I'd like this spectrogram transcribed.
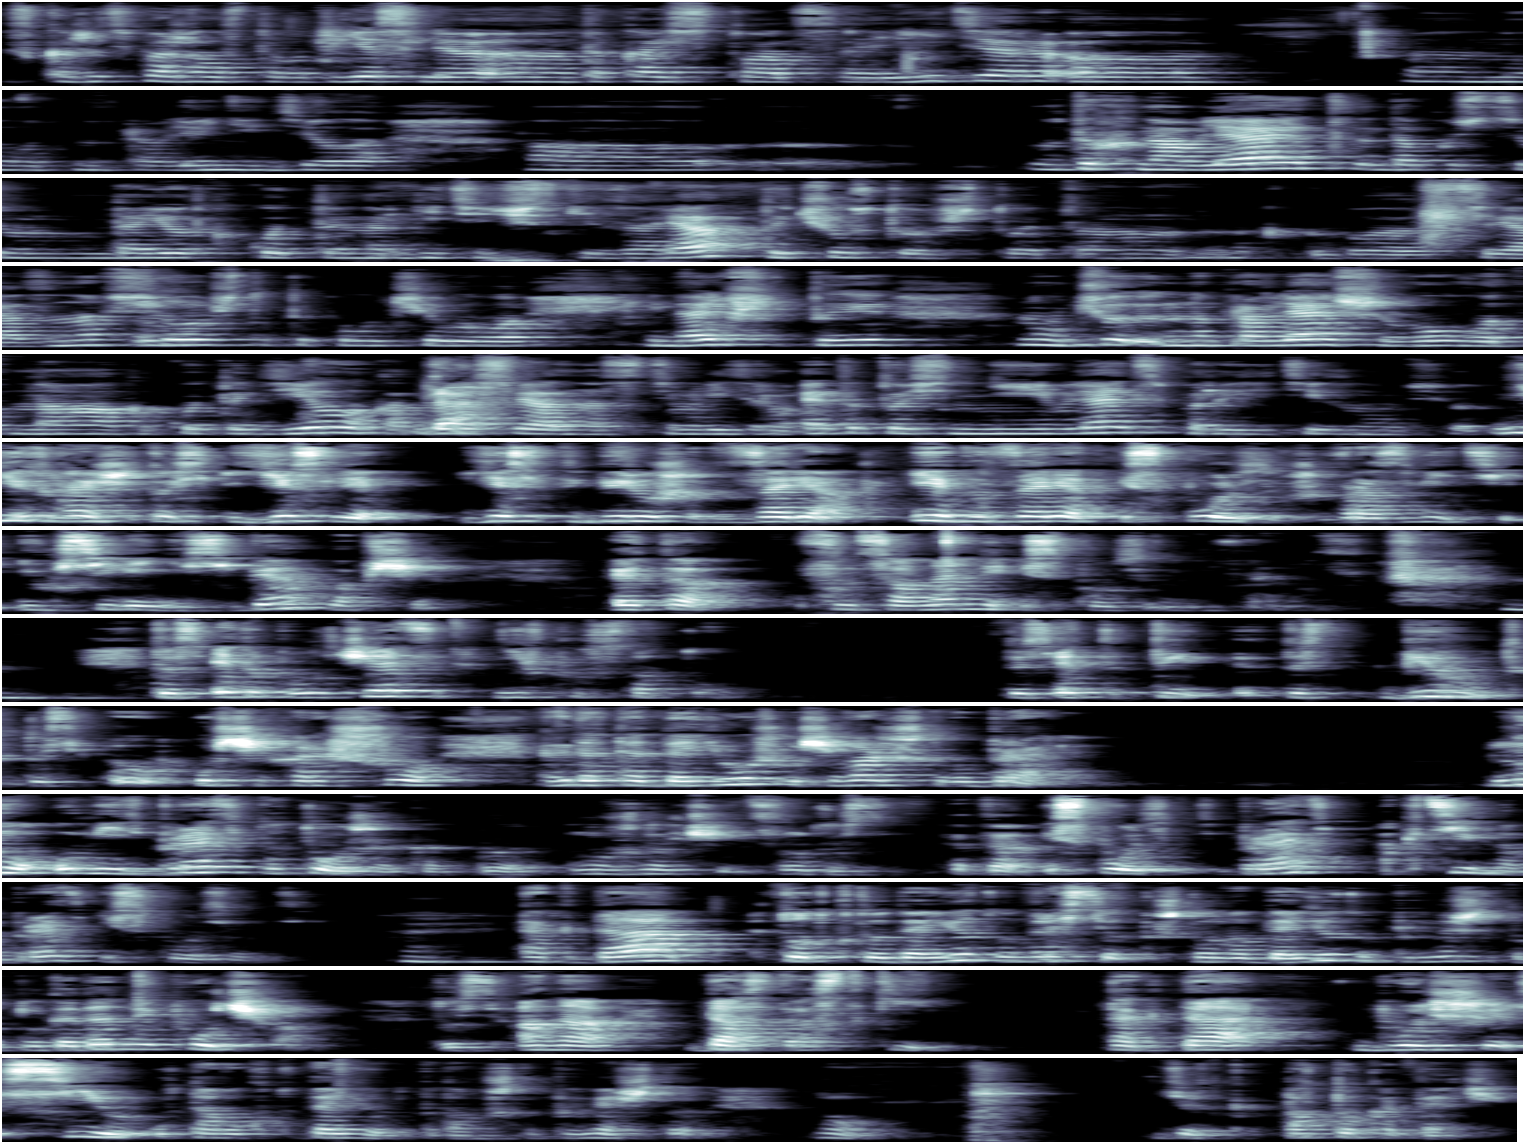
Скажите, пожалуйста, вот если э, такая ситуация, лидер э, ну, вот направление дела а, вдохновляет, допустим, дает какой-то энергетический заряд, ты чувствуешь, что это ну, как бы связано все, mm-hmm. что ты получил его, и дальше ты ну, направляешь его вот на какое-то дело, которое да. связано с этим лидером. Это, то есть, не является паразитизмом все Нет, конечно. То есть, если, если ты берешь этот заряд, и этот заряд используешь в развитии и усилении себя вообще, это функциональное использование информации. Mm-hmm. То есть это получается не в пустоту. То есть это ты, то есть берут. То есть э, очень хорошо, когда ты отдаешь, очень важно, чтобы брали. Но уметь брать это тоже как бы нужно учиться. Ну, то есть это использовать, брать, активно брать, использовать. Mm-hmm. Тогда тот, кто дает, он растет, потому что он отдает, он понимает, что это благодатная почва. То есть она даст ростки. Тогда больше сил у того, кто дает, потому что понимаешь, что ну, идет как поток отдачи.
